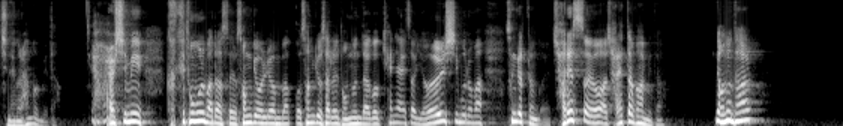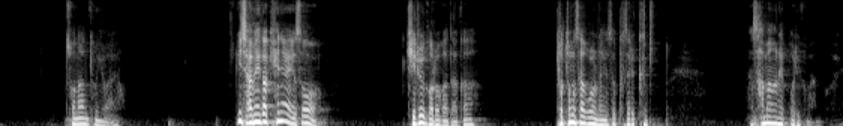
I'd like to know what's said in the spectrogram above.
진행을 한 겁니다. 열심히 그렇게 도움을 받았어요. 성교 훈련 받고 선교사를 돕는다고 케냐에서 열심으로 막 섬겼던 거예요. 잘했어요. 잘했다고 합니다. 근데 어느 날 전화 한 통이 와요. 이 자매가 케냐에서 길을 걸어가다가 교통사고를 당해서 그 자리에 급 사망을 해버리고 만 거예요.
